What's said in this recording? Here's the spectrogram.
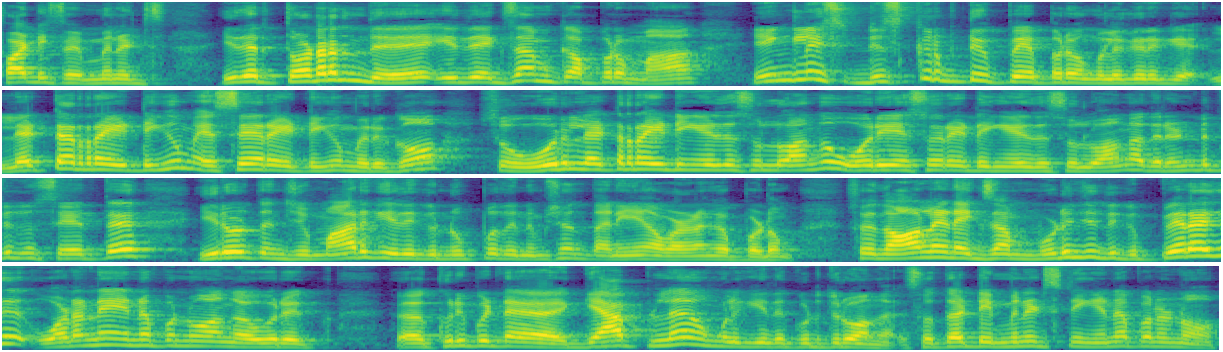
ஃபார்ட்டி ஃபைவ் மினிட்ஸ் இதை தொடர்ந்து இது எக்ஸாமுக்கு அப்புறமா இங்கிலீஷ் டிஸ்கிரிப்டிவ் பேப்பர் உங்களுக்கு இருக்கு. லெட்டர் ரைட்டிங்கும் எஸ்ஏ ரைட்டிங்கும் இருக்கும். ஸோ ஒரு லெட்டர் ரைட்டிங் எழுத சொல்லுவாங்க ஒரு எஸ்ஏ ரைட்டிங் எழுத சொல்லுவாங்க. அது ரெண்டுத்துக்கும் சேர்த்து இருபத்தஞ்சு மார்க் இதுக்கு முப்பது நிமிஷம் தனியாக வழங்கப்படும். ஸோ இந்த ஆன்லைன் எக்ஸாம் முடிஞ்சதுக்கு பிறகு உடனே என்ன பண்ணுவாங்க? ஒரு குறிப்பிட்ட கேப்பில் உங்களுக்கு இதை கொடுத்துருவாங்க. ஸோ தேர்ட்டி மினிட்ஸ் நீங்கள் என்ன பண்ணணும்?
